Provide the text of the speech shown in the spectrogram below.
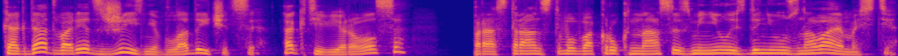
Когда дворец жизни владычицы активировался, пространство вокруг нас изменилось до неузнаваемости.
